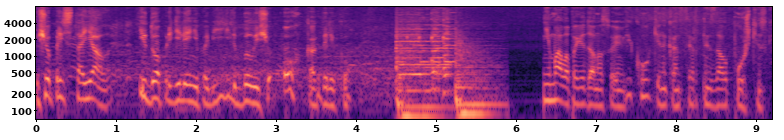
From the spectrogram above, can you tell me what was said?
еще предстояло, и до определения победителя было еще ох, как далеко. Немало повидал на своем веку киноконцертный зал Пушкинский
